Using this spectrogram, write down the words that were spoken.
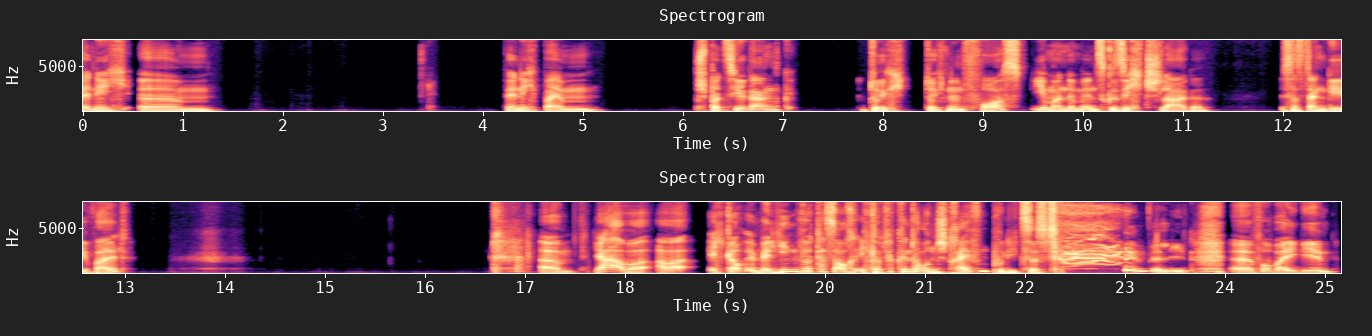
wenn ich, ähm, wenn ich beim Spaziergang durch, durch einen Forst jemandem ins Gesicht schlage, ist das dann Gewalt? Ähm, ja, aber, aber ich glaube, in Berlin wird das auch, ich glaube, da könnte auch ein Streifenpolizist in Berlin äh, vorbeigehen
